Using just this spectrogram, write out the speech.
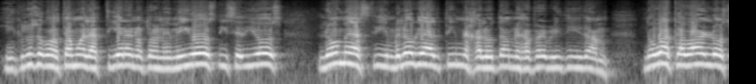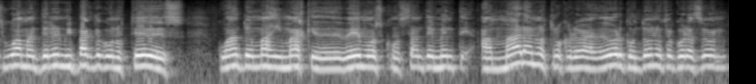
incluso cuando estamos en la tierra de nuestros enemigos, dice Dios, no voy a acabarlos y voy a mantener mi pacto con ustedes. Cuanto más y más que debemos constantemente amar a nuestro creador con todo nuestro corazón.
